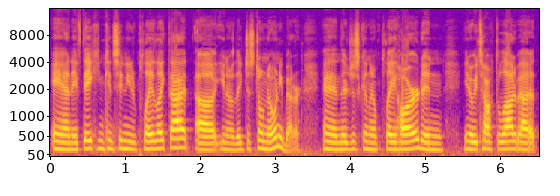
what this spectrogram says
And if they can continue to play like that, uh, you know they just don't know any better, and they're just going to play hard. And you know we talked a lot about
